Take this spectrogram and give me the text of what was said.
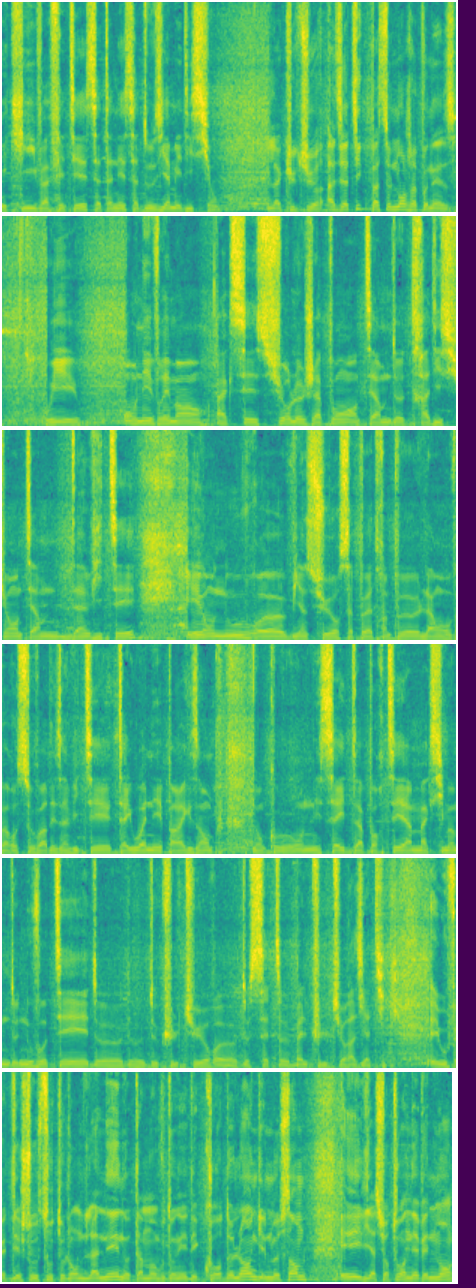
et qui va fêter cette année sa 12e édition. La culture asiatique, pas seulement japonaise. Oui, on est vraiment axé sur le Japon en termes de tradition, en termes d'invités. Et on ouvre, euh, bien sûr, ça peut être un peu là, on va recevoir des invités taïwanais par exemple. Donc euh, on essaye d'apporter un maximum de nouveautés, de, de, de culture, euh, de cette belle culture asiatique. Et vous faites des choses tout au long de l'année, notamment vous donnez des cours de langue, il me semble. Et il y a surtout un événement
